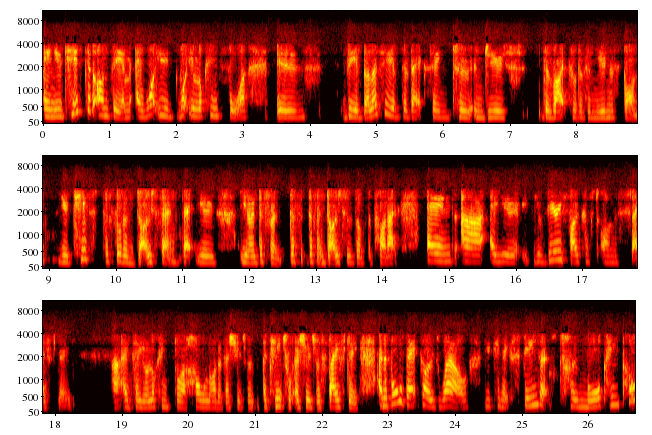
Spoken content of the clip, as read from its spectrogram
and you test it on them, and what you what you're looking for is the ability of the vaccine to induce the right sort of immune response. You test the sort of dosing that you, you know, different different, different doses of the product, and uh, and you you're very focused on safety. Uh, and so you're looking for a whole lot of issues with potential issues with safety. And if all that goes well, you can extend it to more people,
